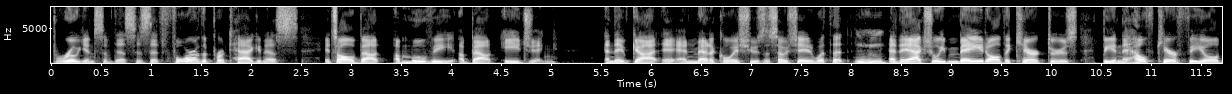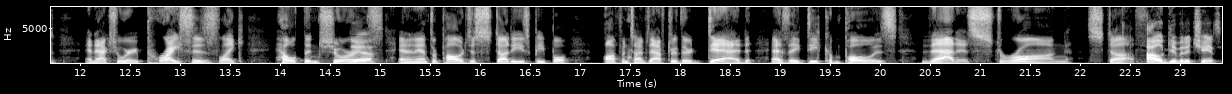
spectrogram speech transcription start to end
brilliance of this is that four of the protagonists, it's all about a movie about aging. And they've got and medical issues associated with it. Mm-hmm. And they actually made all the characters be in the healthcare field, and actuary prices like health insurance, and an anthropologist studies people oftentimes after they're dead as they decompose. That is strong stuff. I'll give it a chance.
